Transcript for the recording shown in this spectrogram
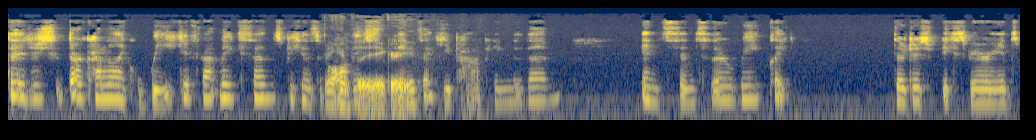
they just they're kind of like weak if that makes sense because of I all these agree. things that keep happening to them. And since they're weak, like they're just experience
